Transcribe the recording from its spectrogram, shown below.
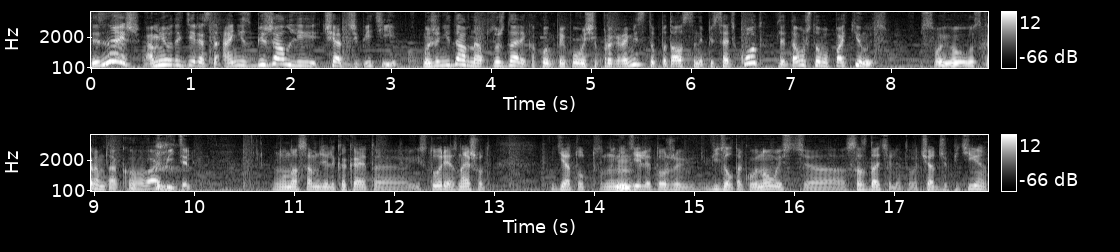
Ты знаешь, а мне вот интересно, а не сбежал ли чат GPT? Мы же недавно обсуждали, как он при помощи программиста пытался написать код для того, чтобы покинуть свою, скажем так, обитель. Ну, на самом деле, какая-то история. Знаешь, вот я тут на неделе mm. тоже видел такую новость. Э, создатель этого чат GPT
